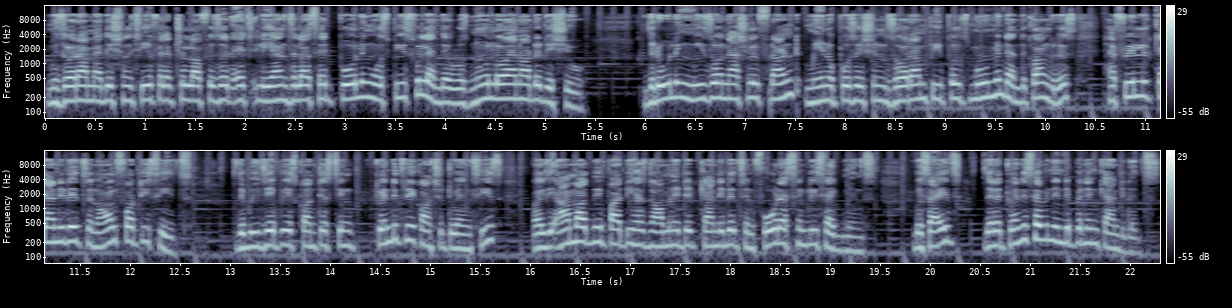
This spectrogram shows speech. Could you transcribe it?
Mizoram Additional Chief Electoral Officer H. Lianzala said polling was peaceful and there was no law and order issue. The ruling Mizo National Front, main opposition Zoram People's Movement, and the Congress have fielded candidates in all 40 seats. The BJP is contesting 23 constituencies, while the Aam Aadmi Party has nominated candidates in four assembly segments. Besides, there are 27 independent candidates.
